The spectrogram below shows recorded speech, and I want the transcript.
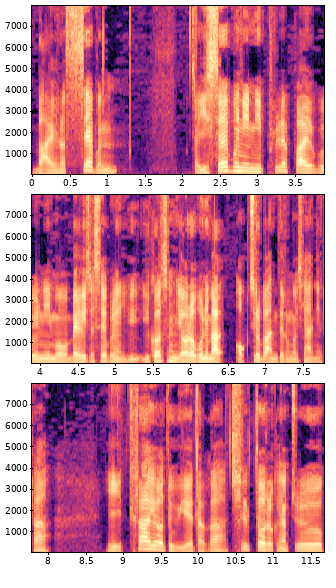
마이너 7 자, 이 seven이니 플랫 five니 뭐 메이저 seven이 이것은 여러분이 막 억지로 만드는 것이 아니라 이 triad 위에다가 7도를 그냥 쭉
